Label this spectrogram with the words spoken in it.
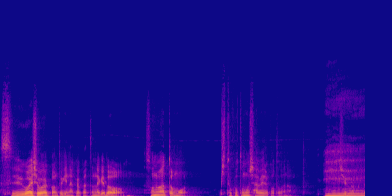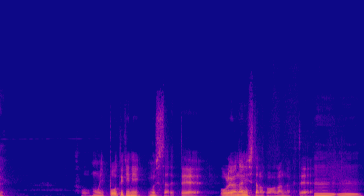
すごい小学校の時仲良かったんだけど、その後もう一言も喋ることがなかった。中学で。そう。もう一方的に無視されて、俺は何したのかわかんなくて、うんうん。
